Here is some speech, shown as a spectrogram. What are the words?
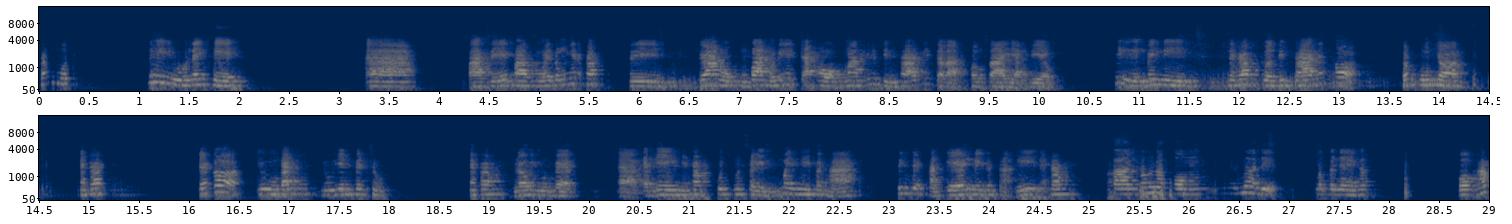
ทั้งหมดที่อยู่ในเขตอ่าป่าเสป่าสวยตรงนี้นะครับสี่ย่านหกหมู่บ้านตรงนี้จะออกมาซื้อสินค้าที่ตลาดคลองทรายอย่างเดียว ที่อื่นไม่มีนะครับส่วนสินค้านั้นก็รถวงจรนะครับ แล้วก็อยู่กันอยู่เย็นเป็นสุขนะครับ เราอยู่แบบอ่ากันเองนะครับพุทธมุสลิมไม่มีปัญหาซึ่งจะขัดแย้งในลักษณะนี้นะครับ การคมนาคมเมื่ออดีตมันเป็นยังไงครับบอกครับ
